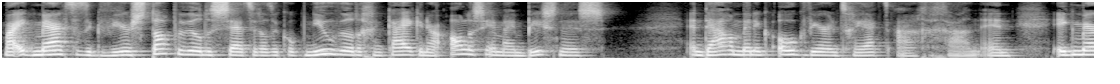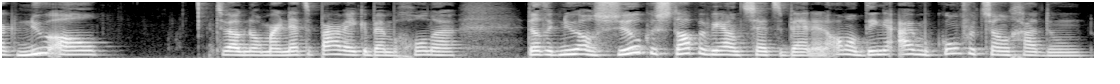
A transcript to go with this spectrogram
Maar ik merkte dat ik weer stappen wilde zetten. Dat ik opnieuw wilde gaan kijken naar alles in mijn business. En daarom ben ik ook weer een traject aangegaan. En ik merk nu al, terwijl ik nog maar net een paar weken ben begonnen, dat ik nu al zulke stappen weer aan het zetten ben en allemaal dingen uit mijn comfortzone ga doen.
